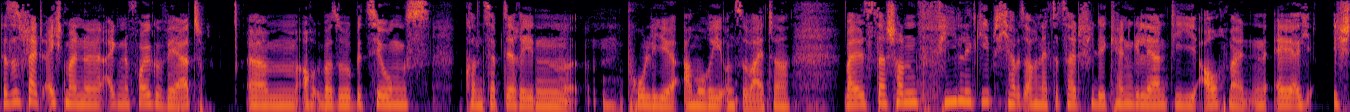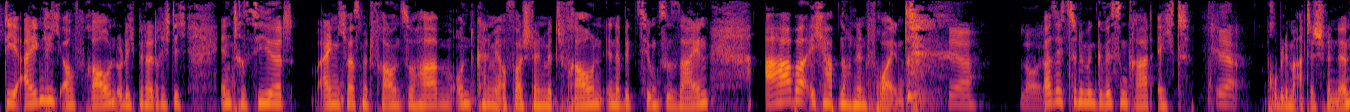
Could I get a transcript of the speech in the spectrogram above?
das ist vielleicht echt mal eine eigene Folge wert, ähm, auch über so Beziehungskonzepte reden, Polyamorie und so weiter. Weil es da schon viele gibt, ich habe jetzt auch in letzter Zeit viele kennengelernt, die auch meinten, ey, ich, ich stehe eigentlich auf Frauen oder ich bin halt richtig interessiert, eigentlich was mit Frauen zu haben und kann mir auch vorstellen, mit Frauen in der Beziehung zu sein. Aber ich habe noch einen Freund. Ja, lol. Was ich zu einem gewissen Grad echt Ja. problematisch finde.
